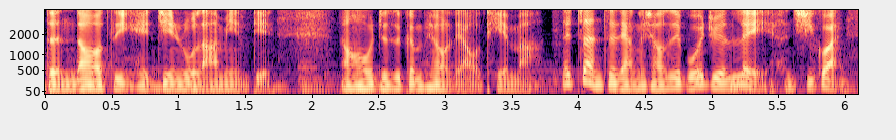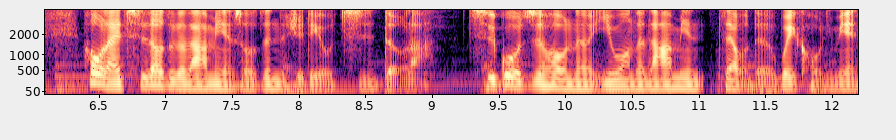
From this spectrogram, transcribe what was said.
等到自己可以进入拉面店，然后就是跟朋友聊天嘛，那站着两个小时也不会觉得累，很奇怪。后来吃到这个拉面的时候，真的觉得有值得啦。吃过之后呢，以往的拉面在我的胃口里面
